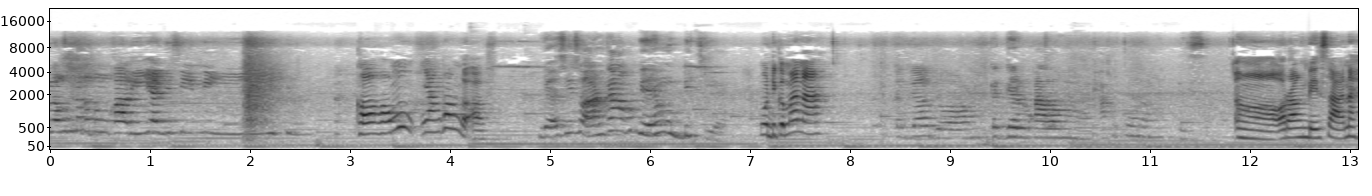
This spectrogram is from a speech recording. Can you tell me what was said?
aku bisa ketemu kalian di sini Kalau kamu nyangka nggak, Af? Enggak sih, soalnya kan aku biasanya mudik ya Mau di ke mana? tegal dong Tegal Pekalongan Aku tuh orang desa Eh, orang desa. Nah,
